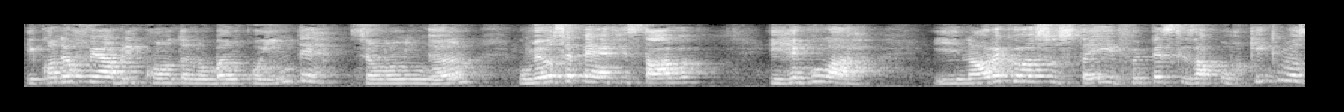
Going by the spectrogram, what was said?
e quando eu fui abrir conta no Banco Inter, se eu não me engano, o meu CPF estava irregular. E na hora que eu assustei e fui pesquisar por que, que meu,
